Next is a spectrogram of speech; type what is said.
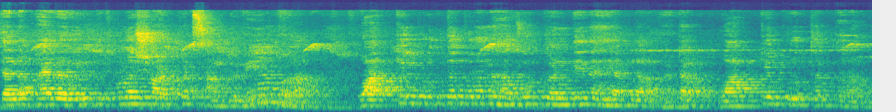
त्यांना फायदा होईल. थोडं शॉर्टकट सांगतो मी हा बघा. वाक्य पृथक्करण हा जो कंटेन आहे आपला घटक वाक्य पृथक्करण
